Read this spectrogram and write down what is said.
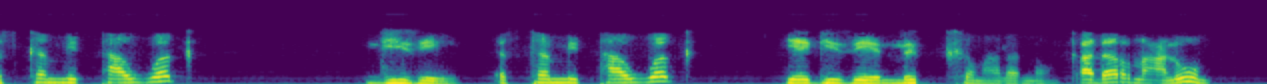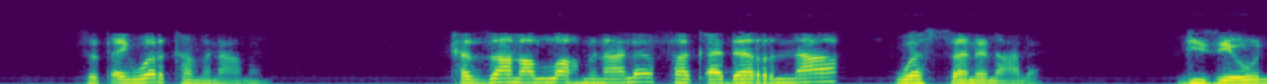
እስከሚታወቅ ጊዜ እስከሚታወቅ የጊዜ ልክ ማለት ነው። ቀደር ማዕሉም ዘጠኝ ወር ከምናምን። ከዛን አላህ ምን አለ? ፈቀደርና ወሰንን አለ። ጊዜውን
